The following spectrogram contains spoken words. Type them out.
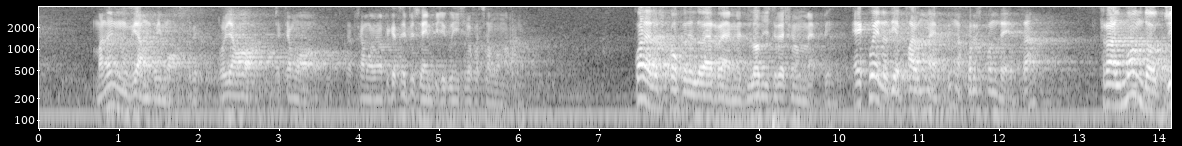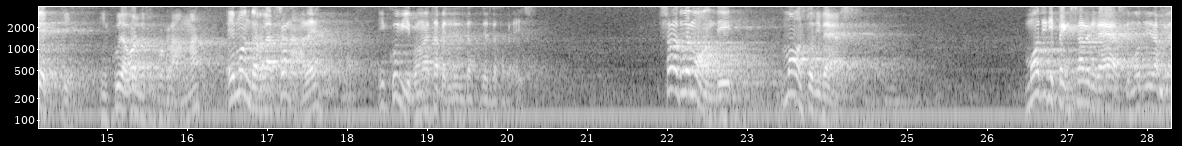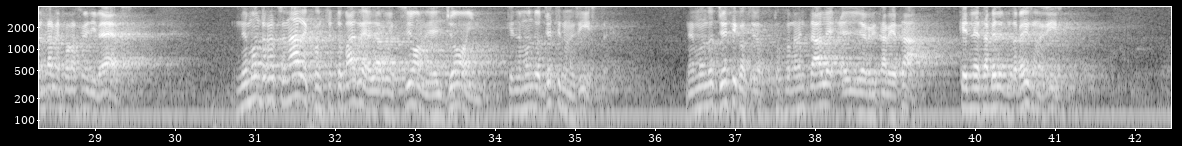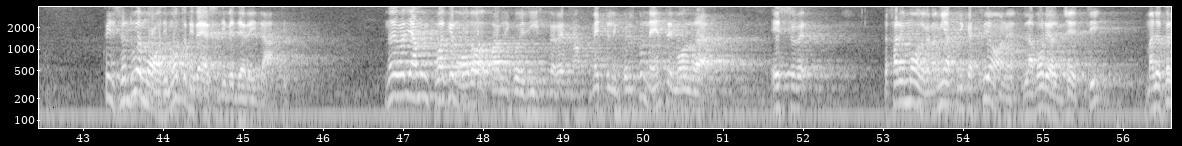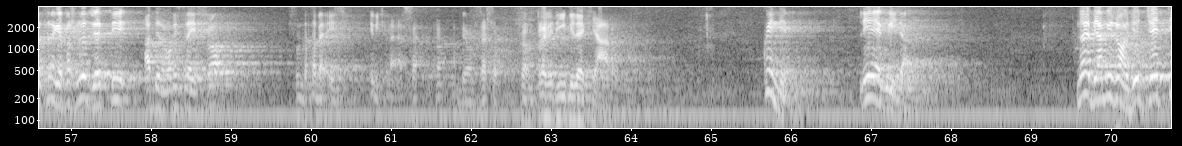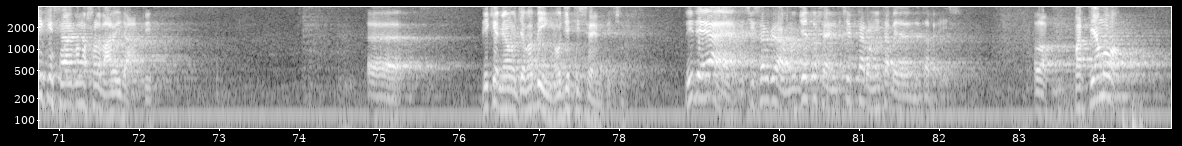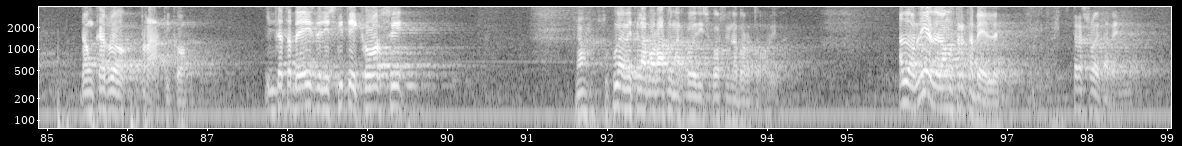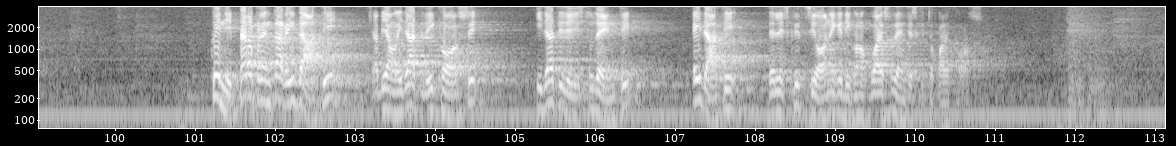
ma noi non usiamo quei mostri, proviamo, cerchiamo, siamo un'applicazione più semplice, quindi ce lo facciamo a mano. Qual è lo scopo dell'ORM, dell'Object Relational Mapping? È quello di fare un mapping, una corrispondenza tra il mondo oggetti in cui lavora il nostro programma e il mondo relazionale in cui vivono le tabelle del, del database. Sono due mondi molto diversi, modi di pensare diversi, modi di rappresentare le informazioni diversi, nel mondo relazionale il concetto base è la relazione, è il join, che nel mondo oggetti non esiste. Nel mondo oggetti il concetto fondamentale è l'ereditarietà, che nelle tabelle di database non esiste. Quindi sono due modi molto diversi di vedere i dati. Noi vogliamo in qualche modo farli coesistere, no? metterli in corrispondenza in modo da, essere, da fare in modo che la mia applicazione lavori a oggetti, ma le operazioni che fa sugli oggetti abbiano un riflesso sul database e viceversa, no? abbiamo un riflesso prevedibile e chiaro. Quindi, linee guida. Noi abbiamo bisogno di oggetti che servono a salvare i dati. Eh, li chiamiamo Java Bing, oggetti semplici. L'idea è che ci servirà un oggetto semplice per ogni tabella del database. Allora, partiamo da un caso pratico. Il database degli iscritti ai corsi no? su cui avete lavorato mercoledì scorso in laboratorio. Allora, lì avevamo tre tabelle, tre sole tabelle. Quindi per rappresentare i dati, cioè abbiamo i dati dei corsi, i dati degli studenti e i dati delle iscrizioni che dicono quale studente è iscritto quale corso.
